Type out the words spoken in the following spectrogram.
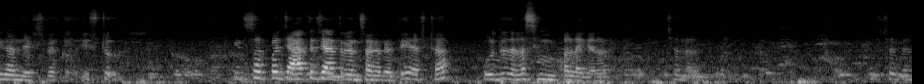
ಇದೊಂದು ಹಿಡಿಸ್ಬೇಕು. ಇಷ್ಟು. ಇದು ಸ್ವಲ್ಪ ಜಾತ್ರೆ ಜಾತ್ರೆ ಅನ್ಸಾಗತೈತಿ ಅಷ್ಟ. ಉಳ್ದದೆಲ್ಲ ಸಿಂಪಲ್ ಆಗ್ಯದ ಚೆನ್ನಾಗಿ ಚೆನ್ನಾಗಿ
